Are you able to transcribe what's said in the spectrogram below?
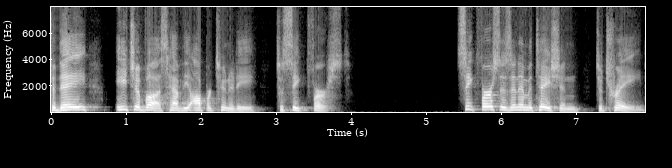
Today, each of us have the opportunity to seek first. Seek first is an invitation to trade.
